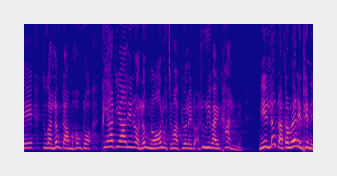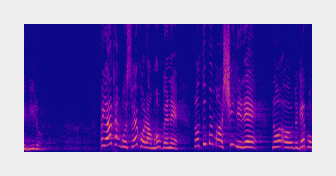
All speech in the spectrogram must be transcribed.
လဲသူကလောက်တာမဟုတ်တော့ဖခင်တရားလေးတော့လုံနော်လို့ကျွန်မပြောလိုက်တော့အလှူတွေပိုင်းထလှူတယ်နေလောက်တာတလွဲတွေဖြစ်နေပြီလို့ဖခင်ထံကိုဆွဲခေါ်တာမဟုတ်ပဲနဲ့တော့သူ့ဘက်မှာရှိနေတဲ့နော်ဟိုတကယ်ကို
